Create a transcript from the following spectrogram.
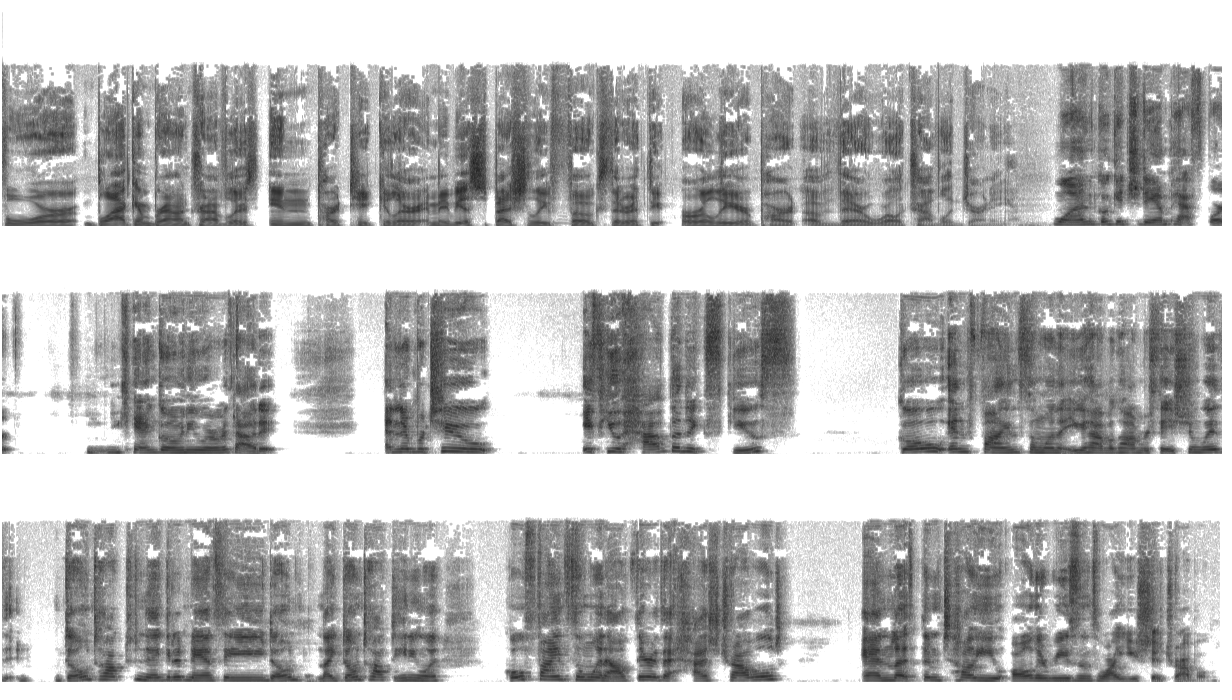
for black and brown travelers in particular, and maybe especially folks that are at the earlier part of their world travel journey? One, go get your damn passport. You can't go anywhere without it. And number two, if you have an excuse, go and find someone that you have a conversation with. Don't talk to negative Nancy. Don't like don't talk to anyone. Go find someone out there that has traveled and let them tell you all the reasons why you should travel.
